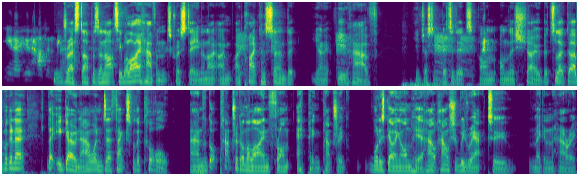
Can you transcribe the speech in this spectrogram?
you know, who hasn't dressed, dressed up as a Nazi? Well, I haven't, Christine, and I, am I'm, I'm mm. quite concerned that you know if you mm. have. You've just admitted it on, on this show. But look, uh, we're going to let you go now, and uh, thanks for the call. And we've got Patrick on the line from Epping. Patrick, what is going on here? How, how should we react to Meghan and Harry?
